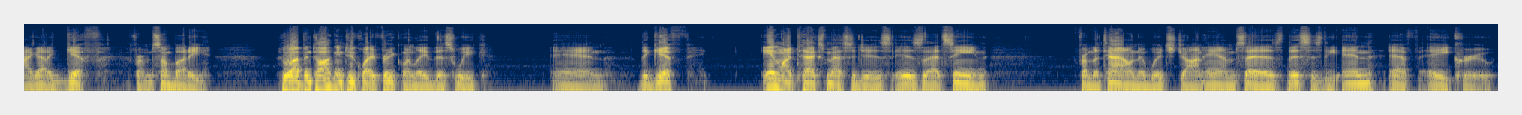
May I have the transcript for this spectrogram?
I got a GIF from somebody who I've been talking to quite frequently this week. And the GIF in my text messages is that scene from the town in which Jon Hamm says, This is the NFA crew.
